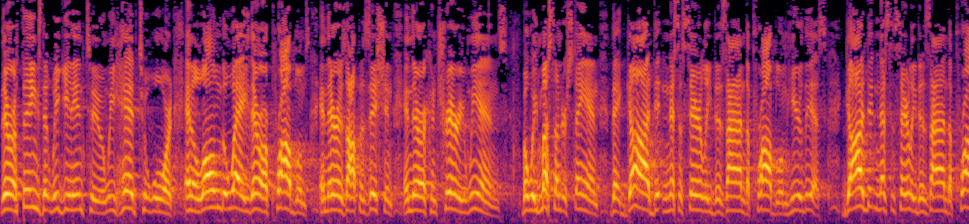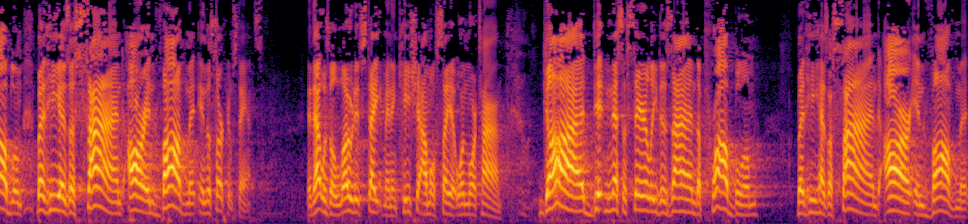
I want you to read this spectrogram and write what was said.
There are things that we get into and we head toward and along the way there are problems and there is opposition and there are contrary winds. But we must understand that God didn't necessarily design the problem. Hear this. God didn't necessarily design the problem, but He has assigned our involvement in the circumstance. Now that was a loaded statement and Keisha, I'm going to say it one more time. God didn't necessarily design the problem, but He has assigned our involvement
